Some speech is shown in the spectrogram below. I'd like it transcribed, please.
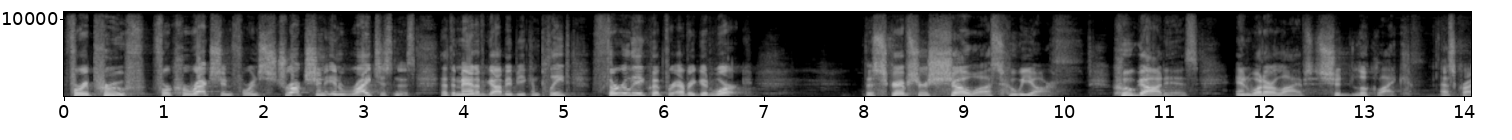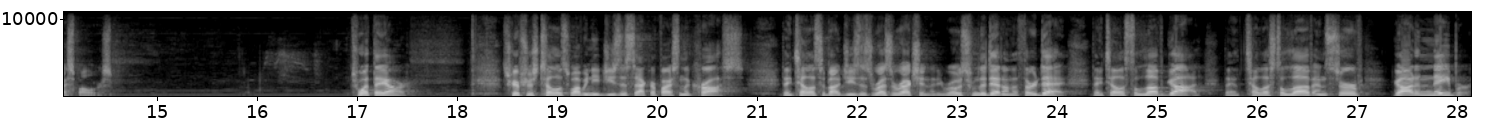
For reproof, for correction, for instruction in righteousness, that the man of God may be complete, thoroughly equipped for every good work. The scriptures show us who we are, who God is, and what our lives should look like as Christ followers. It's what they are. Scriptures tell us why we need Jesus' sacrifice on the cross. They tell us about Jesus' resurrection, that he rose from the dead on the third day. They tell us to love God. They tell us to love and serve God and neighbor.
